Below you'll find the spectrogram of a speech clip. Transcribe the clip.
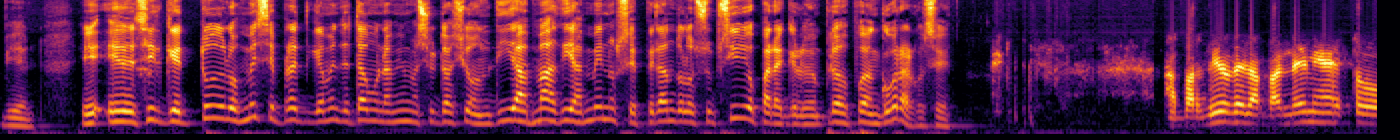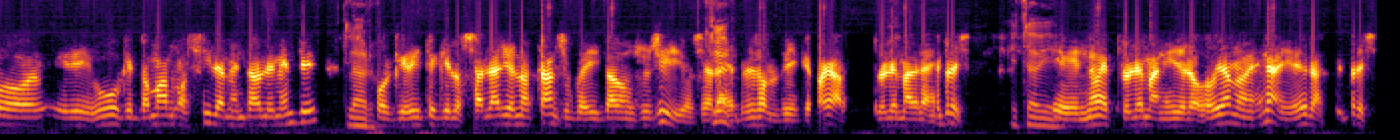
bien. Eh, es decir, que todos los meses prácticamente estamos en la misma situación, días más, días menos, esperando los subsidios para que los empleados puedan cobrar, José. A partir de la pandemia esto eh, hubo que tomarlo así lamentablemente, Claro. porque viste que los salarios no están supeditados a un subsidio, o sea, Claro. las empresas lo tienen que pagar, problema de las empresas. Está bien. Eh, no es problema ni de los gobiernos ni de nadie, de las empresas.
